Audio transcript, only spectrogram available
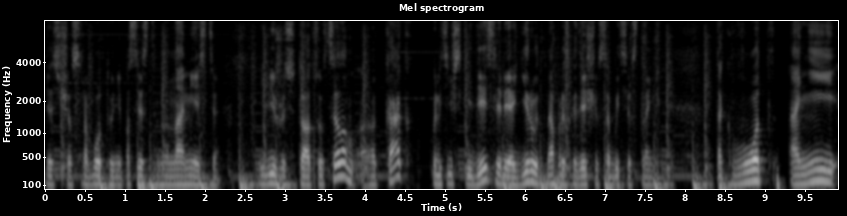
я сейчас работаю непосредственно на месте и вижу ситуацию в целом, э, как политические деятели реагируют на происходящие события в стране. Так вот, они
